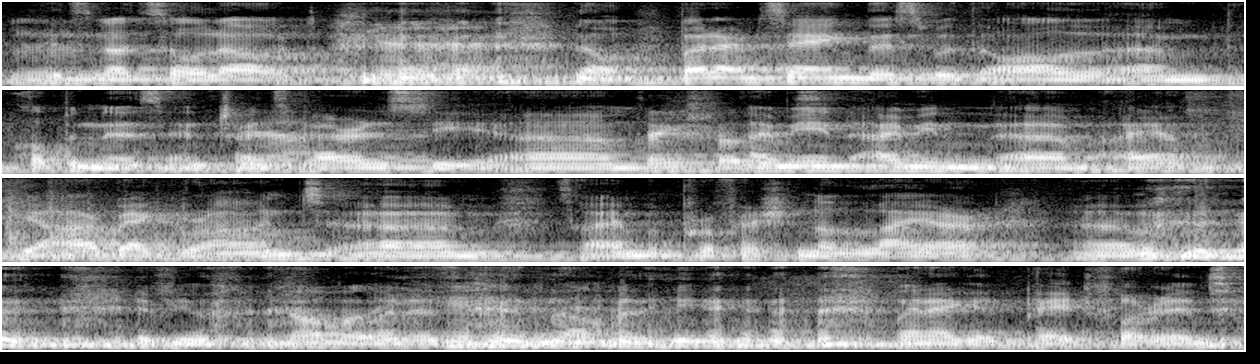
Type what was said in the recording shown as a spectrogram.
Mm. It's not sold out. no, but I'm saying this with all um, openness and transparency. Yeah. Um, Thanks for this. I mean, I mean, um, I have a PR background, um, so I'm a professional liar. Um, if you normally normally when I get paid for it.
